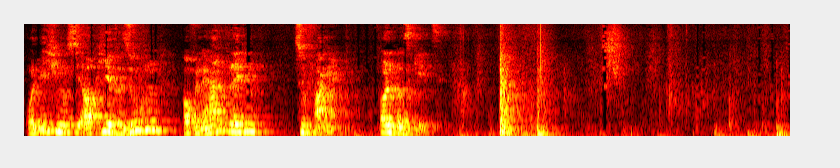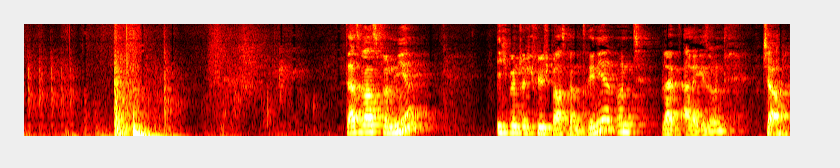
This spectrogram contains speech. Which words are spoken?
und ich muss sie auch hier versuchen, offene Handflächen zu fangen. Und los geht's. Das war's von mir. Ich wünsche euch viel Spaß beim Trainieren und bleibt alle gesund. Ciao.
